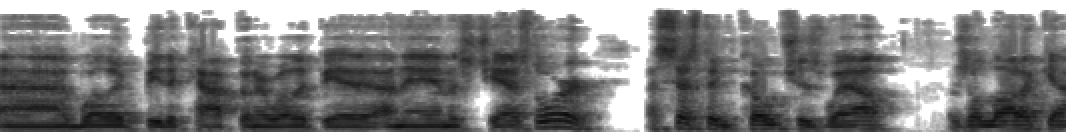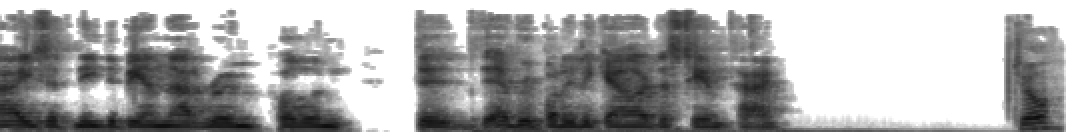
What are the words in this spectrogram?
uh, whether it be the captain or whether it be an A chest or assistant coach as well. There's a lot of guys that need to be in that room pulling the, everybody together at the same time. Joe?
